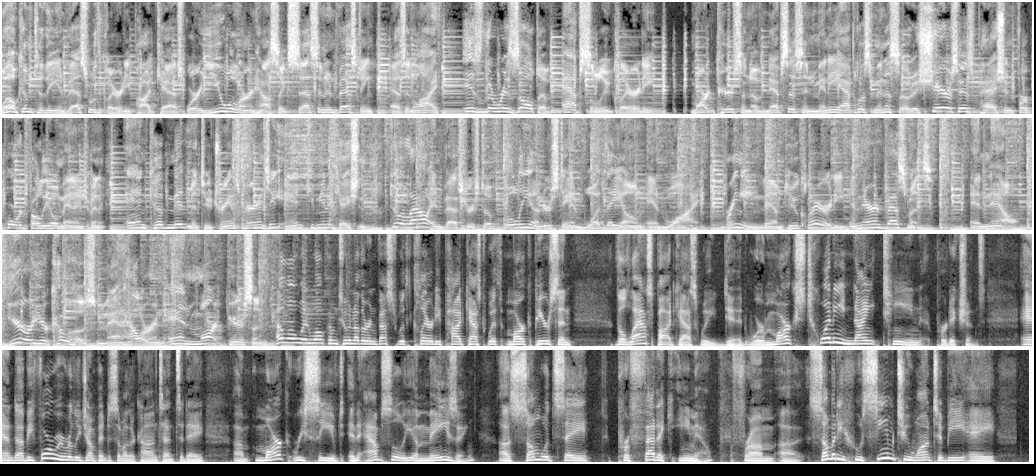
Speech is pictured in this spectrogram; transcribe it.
Welcome to the Invest with Clarity podcast, where you will learn how success in investing, as in life, is the result of absolute clarity. Mark Pearson of Nepsis in Minneapolis, Minnesota shares his passion for portfolio management and commitment to transparency and communication to allow investors to fully understand what they own and why, bringing them to clarity in their investments. And now, here are your co hosts, Matt Halloran and Mark Pearson. Hello, and welcome to another Invest with Clarity podcast with Mark Pearson. The last podcast we did were Mark's 2019 predictions. And uh, before we really jump into some other content today, um, Mark received an absolutely amazing, uh, some would say prophetic email from uh, somebody who seemed to want to be a,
